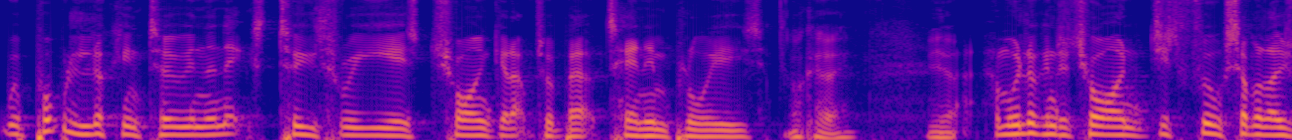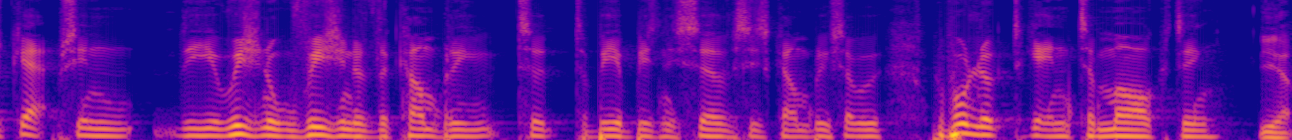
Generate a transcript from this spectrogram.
we're probably looking to in the next two three years try and get up to about ten employees. Okay, yeah, And we're looking to try and just fill some of those gaps in the original vision of the company to, to be a business services company. So we we probably look to get into marketing yeah,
